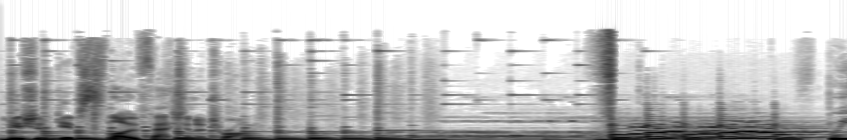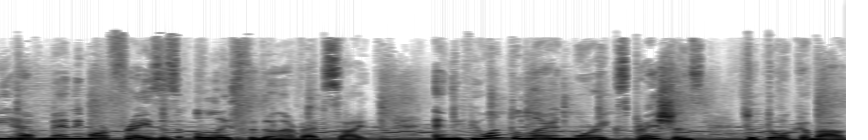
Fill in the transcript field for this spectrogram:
You should give slow fashion a try. We have many more phrases listed on our website. And if you want to learn more expressions to talk about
